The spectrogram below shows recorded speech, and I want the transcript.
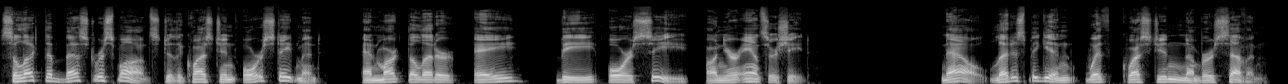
Select the best response to the question or statement and mark the letter A, B, or C on your answer sheet. Now, let us begin with question number 7.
